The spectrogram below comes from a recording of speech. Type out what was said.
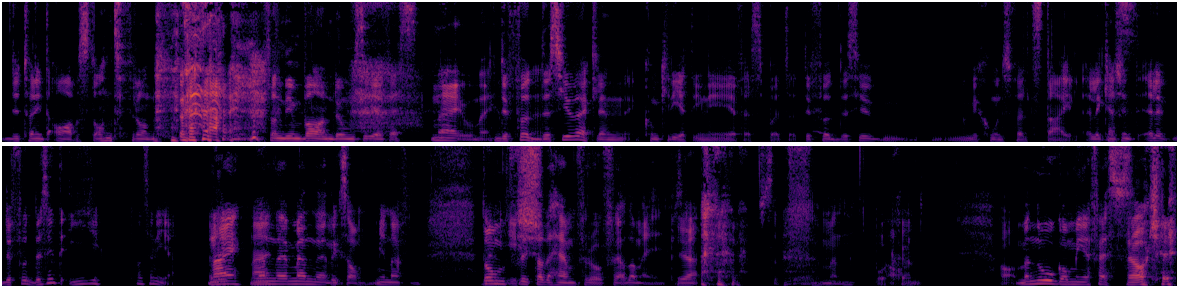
du tar inte avstånd från, från din barndoms EFS? Nej, och nej. Du föddes ju verkligen konkret in i EFS på ett sätt. Du föddes ju missionsfält-style. Eller kanske Yes. inte, eller du föddes inte i Tanzania? Eller? Nej, Men, men liksom, mina... De Men flyttade hem för att föda mig. precis. Ja, Så att, eh, men, bortskämd. ja, men nog om EFS. Ja, okej.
